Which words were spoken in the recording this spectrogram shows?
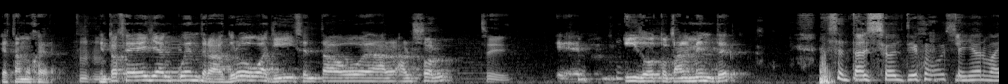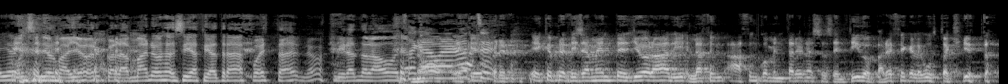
esta mujer. Entonces ella encuentra a Drogo allí sentado al, sol, sí. Eh, ido totalmente, Sentado al sol, tío, un señor mayor. Un señor mayor con las manos así hacia atrás puestas, ¿no? Mirando la obra. es, que, precisamente llora, le hace un, hace un comentario en ese sentido. Parece que le gusta aquí esta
